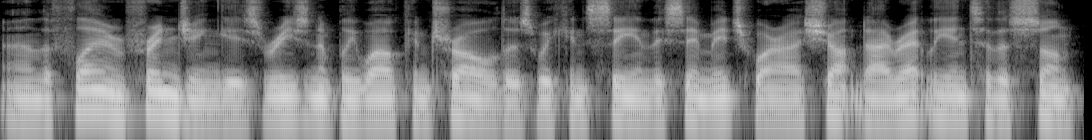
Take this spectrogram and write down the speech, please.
and the flare and fringing is reasonably well controlled as we can see in this image where I shot directly into the sun.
